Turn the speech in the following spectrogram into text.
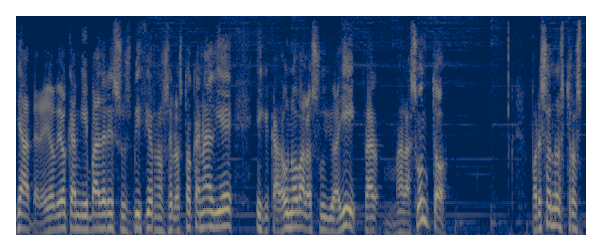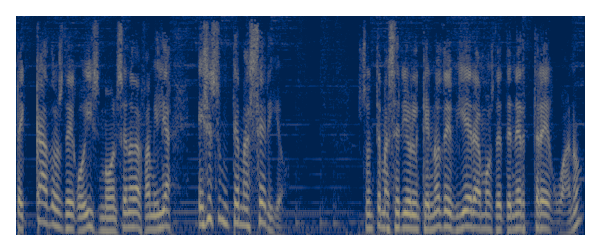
Ya, pero yo veo que a mi padre sus vicios no se los toca a nadie y que cada uno va a lo suyo allí. Claro, mal asunto. Por eso nuestros pecados de egoísmo en el seno de la familia, ese es un tema serio. Es un tema serio en el que no debiéramos de tener tregua, ¿no?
